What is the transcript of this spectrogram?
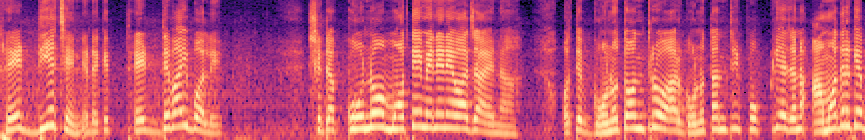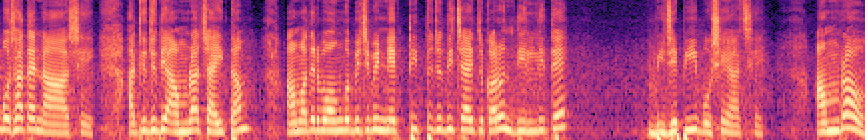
থ্রেড দিয়েছেন, এটাকে থ্রেড দেওয়াই বলে, সেটা কোনো মতে মেনে নেওয়া যায় না। অতএব গণতন্ত্র আর গণতান্ত্রিক প্রক্রিয়া যেন আমাদেরকে বোঝাতে না আসে। আজকে যদি আমরা চাইতাম, আমাদের বঙ্গ বিজেপির নেতৃত্ব যদি চাইতো, কারণ দিল্লিতে বিজেপি বসে আছে। আমরাও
